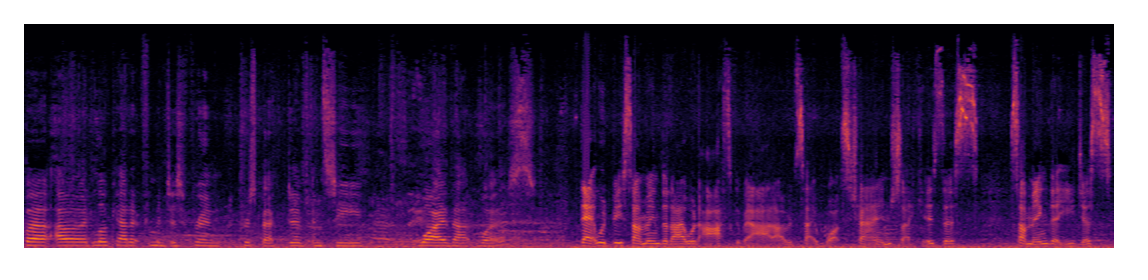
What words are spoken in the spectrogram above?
but I would look at it from a different perspective and see why that was. that would be something that I would ask about. I would say, what's changed? Like, is this something that you just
